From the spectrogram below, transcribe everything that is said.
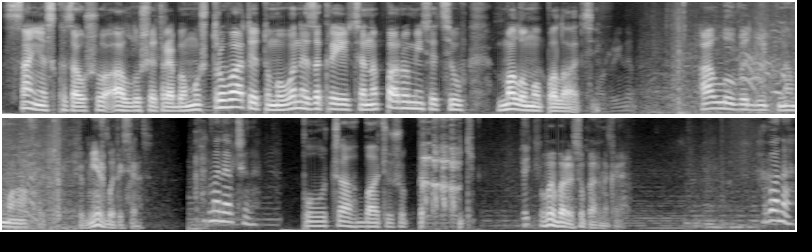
Саня сказав, що Аллу ще треба муштрувати, тому вони закриються на пару місяців в малому палаці. Аллу ведуть на махать. Вмієш битися? Мене вчили. По очах бачу, що п***ть. Вибери суперника. Вона.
